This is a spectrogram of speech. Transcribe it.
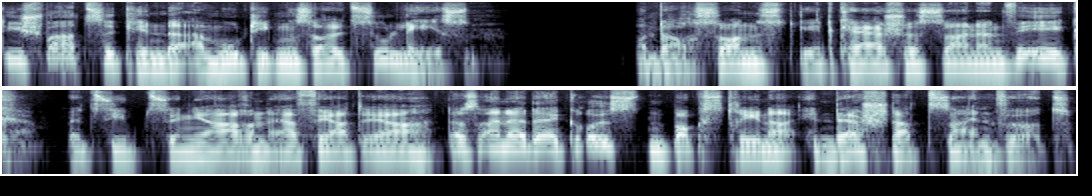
die schwarze Kinder ermutigen soll zu lesen. Und auch sonst geht Cassius seinen Weg. Mit 17 Jahren erfährt er, dass einer der größten Boxtrainer in der Stadt sein wird.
